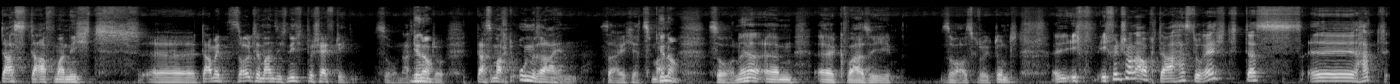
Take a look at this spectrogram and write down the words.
das darf man nicht, äh, damit sollte man sich nicht beschäftigen. So nach dem genau. Motto, das macht unrein, sage ich jetzt mal. Genau. So, ne, ähm, äh, quasi so ausgedrückt. Und äh, ich, ich finde schon auch, da hast du recht, das äh, hat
